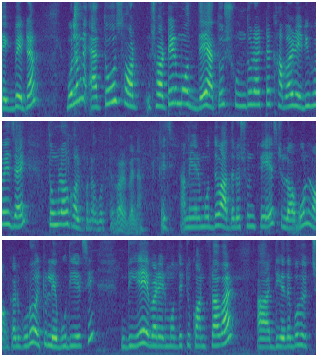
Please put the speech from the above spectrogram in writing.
দেখবে এটা। বললাম না, এত শর্ট শর্টের মধ্যে এত সুন্দর একটা খাবার রেডি হয়ে যায় তোমরাও কল্পনা করতে পারবে না। এই যে, আমি এর মধ্যেও আদা, রসুন, পেস্ট, লবণ, লঙ্কার গুঁড়ো, একটু লেবু দিয়েছি। দিয়ে এবার এর মধ্যে একটু কর্নফ্লাওয়ার, আর দিয়ে দেবো হচ্ছে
